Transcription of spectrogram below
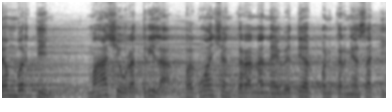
नंबर तीन महाशिवरात्रीला भगवान शंकरांना नैवेद्य अर्पण करण्यासाठी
